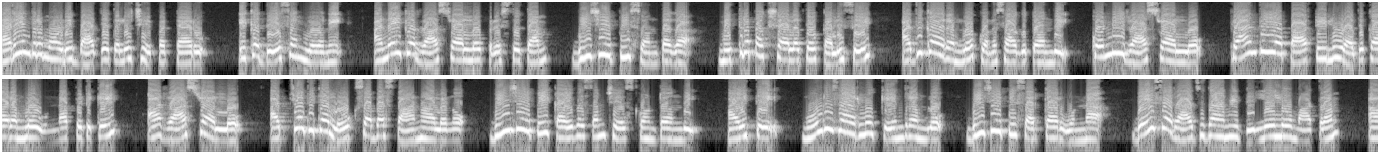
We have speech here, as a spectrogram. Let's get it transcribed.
నరేంద్ర మోడీ బాధ్యతలు చేపట్టారు. ఇక దేశంలోని అనేక రాష్ట్రాల్లో ప్రస్తుతం బీజేపీ సొంతగా మిత్రపక్షాలతో కలిసి అధికారంలో కొనసాగుతోంది. కొన్ని రాష్ట్రాల్లో ప్రాంతీయ పార్టీలు అధికారంలో ఉన్నప్పటికీ ఆ రాష్ట్రాల్లో అత్యధిక లోక్సభ స్థానాలను బీజేపీ కైవసం చేసుకుంటోంది. అయితే మూడుసార్లు కేంద్రంలో బీజేపీ సర్కార్ ఉన్నా దేశ రాజధాని ఢిల్లీలో మాత్రం ఆ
